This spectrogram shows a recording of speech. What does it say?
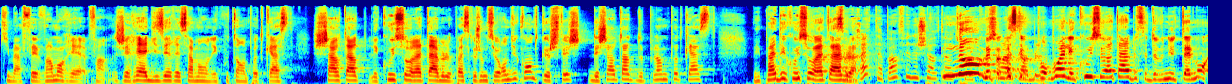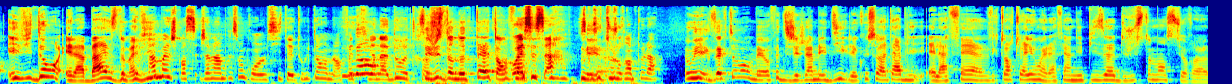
qui m'a fait vraiment, ré- enfin, j'ai réalisé récemment en écoutant un podcast, shout out les couilles sur la table, parce que je me suis rendu compte que je fais des shout out de plein de podcasts, mais pas des couilles sur la C'est table. vrai, t'as pas fait de shout-out Non, sur les coups mais parce que pour moi, les couilles sur la table, c'est devenu tellement évident et la base de ma vie. Ah, moi, j'avais l'impression qu'on le citait tout le temps, mais en fait, il y en a d'autres. c'est juste dans notre tête, en fait. Ouais, c'est ça. C'est toujours un peu là. Oui, exactement. Mais en fait, j'ai jamais dit. Les coups sur la table, elle a fait, euh, Victoire Toyon, elle a fait un épisode justement sur euh,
